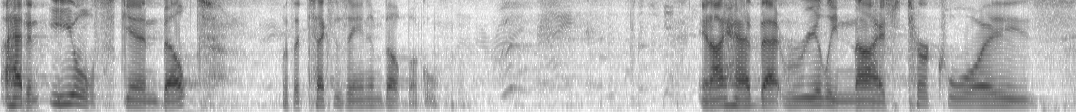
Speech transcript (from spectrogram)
I had an eel skin belt with a Texas A&M belt buckle. And I had that really nice turquoise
